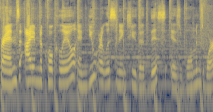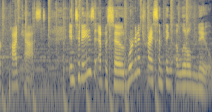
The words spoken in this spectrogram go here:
friends. I am Nicole Kalil, and you are listening to the This is Woman's Work podcast. In today's episode, we're going to try something a little new.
